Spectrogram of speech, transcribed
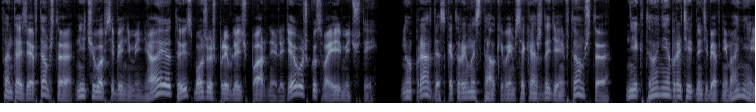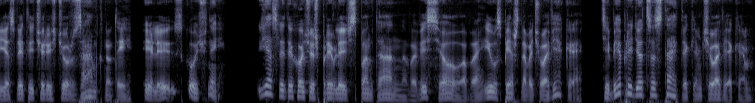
Фантазия в том, что ничего в себе не меняя, ты сможешь привлечь парня или девушку своей мечты. Но правда, с которой мы сталкиваемся каждый день в том, что никто не обратит на тебя внимания, если ты чересчур замкнутый или скучный. Если ты хочешь привлечь спонтанного, веселого и успешного человека, тебе придется стать таким человеком.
